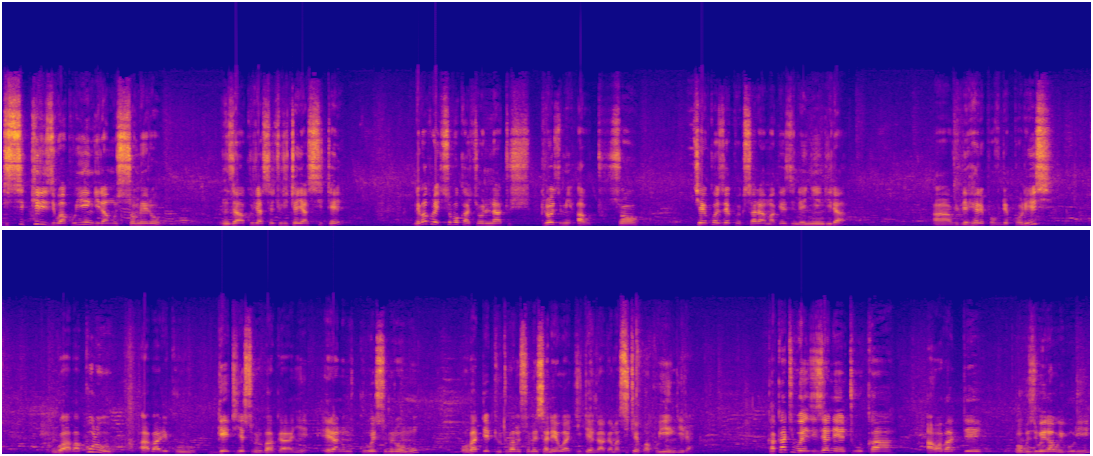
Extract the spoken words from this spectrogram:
tisikkirizibwa kuyingira mu ssomero. Nze akulira security ya city ne bakola ekisoboka kyonna to close me out. So kyenkoze kwe kusala amagezi nenyingira uh, with the help of the police. Ngo abakulu abali ku geeti y'essomero baganye era n'omukulu w'essomero omu oba deputy bamusomesa naye wajjidde ng'agamba siteekwa kuyingira. Kakati bwenzize nentuuka awabadde obuzibu era we buli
